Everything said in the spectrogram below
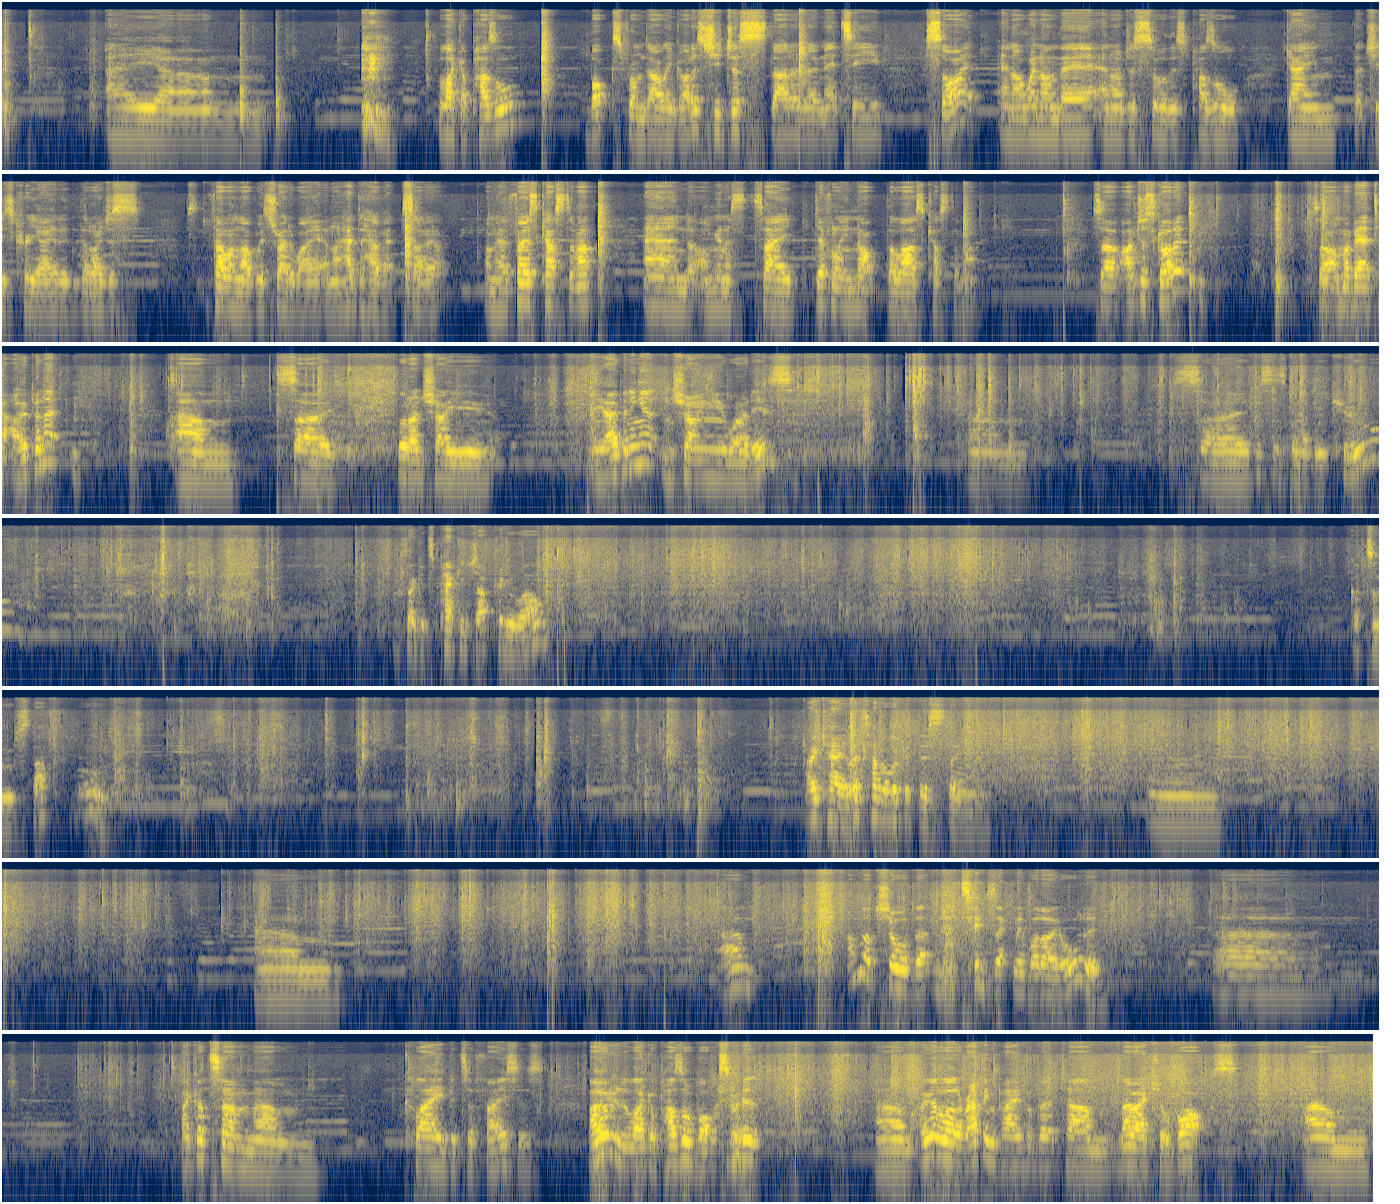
a um, like a puzzle box from Dali Goddess. She just started an Etsy site and I went on there and I just saw this puzzle game that she's created that I just fell in love with straight away and I had to have it. So I'm her first customer and I'm going to say definitely not the last customer. So I've just got it so I'm about to open it. Um, so thought I'd show you me opening it and showing you what it is. Um, so this is going to be cool. Looks like it's packaged up pretty well. Got some stuff. Ooh. Okay, let's have a look at this thing. Um, um, I'm not sure that that's exactly what I ordered. Uh, I got some um, clay bits of faces. I ordered like a puzzle box, but um, I got a lot of wrapping paper, but um, no actual box. Um,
